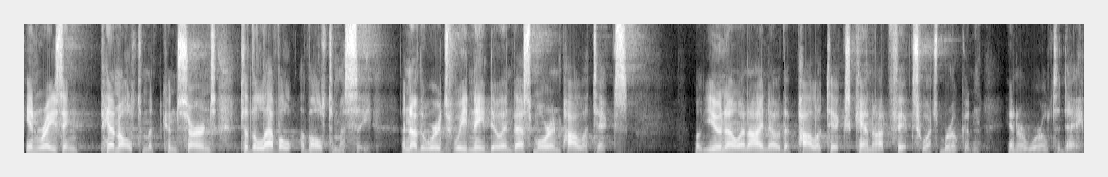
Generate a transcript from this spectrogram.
in raising penultimate concerns to the level of ultimacy. In other words, we need to invest more in politics. Well, you know and I know that politics cannot fix what's broken in our world today.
